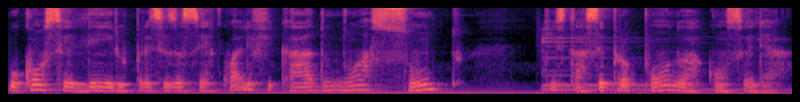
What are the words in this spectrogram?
o conselheiro precisa ser qualificado no assunto que está se propondo a aconselhar.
